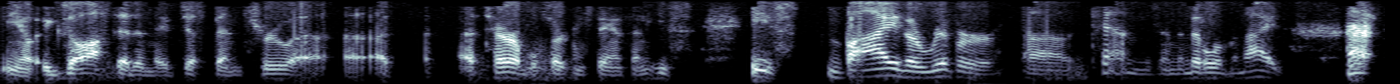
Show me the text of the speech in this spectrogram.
you know exhausted and they've just been through a, a, a terrible circumstance and he's he's by the river uh, Thames in the middle of the night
